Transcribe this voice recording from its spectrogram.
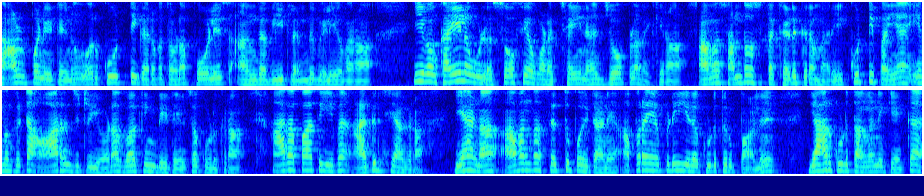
சால்வ் பண்ணிட்டேன்னு ஒரு குட்டி கர்வத்தோட போலீஸ் அங்கே வீட்டிலேருந்து வெளியே வரான். இவன் கையில் உள்ள சோஃபியாவோட செயினை ஜோப்பில் வைக்கிறான். அவன் சந்தோஷத்தை கெடுக்கிற மாதிரி குட்டி பையன் இவன்கிட்ட ஆரஞ்சு ட்ரீயோட ஒர்க்கிங் டீட்டெயில்ஸை கொடுக்குறான். அதை பார்த்து இவன் அதிர்ச்சி ஆகுறான். ஏன்னா அவன் தான் செத்து போயிட்டானே அப்புறம் எப்படி இதை கொடுத்துருப்பான்னு யார் கொடுத்தாங்கன்னு கேட்க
